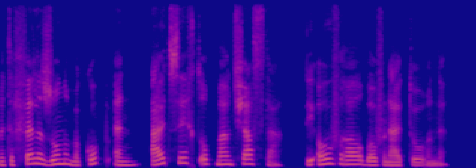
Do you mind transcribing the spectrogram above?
met de felle zon op mijn kop en uitzicht op Mount Shasta, die overal bovenuit torende.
